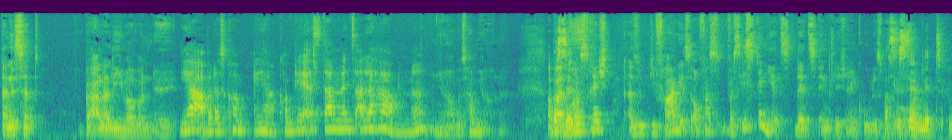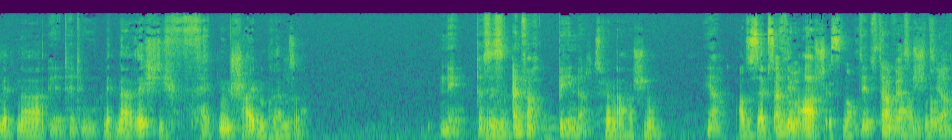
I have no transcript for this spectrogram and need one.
Dann ist das bei aller Liebe, aber nee. Ja, aber das kommt, ja, kommt ja erst dann, wenn es alle haben, ne? Ja, aber es haben ja alle. Aber du hast recht, also die Frage ist auch, was, was ist denn jetzt letztendlich ein cooles Was ist denn mit, mit, einer, Äh, Tattoo? mit einer richtig fetten Scheibenbremse? Nee, das ist einfach behindert. Das ist für einen Arsch, ne? Ja. Also selbst auf Also, dem Arsch ist noch selbst da wär's Arsch, nichts, ne? ja.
